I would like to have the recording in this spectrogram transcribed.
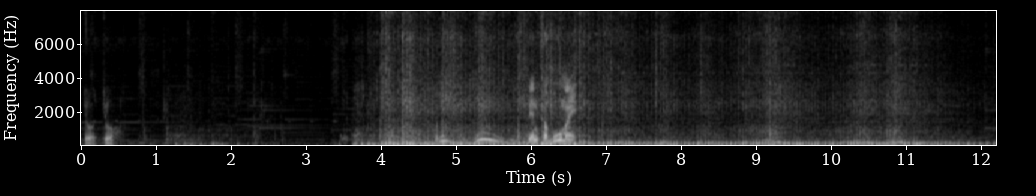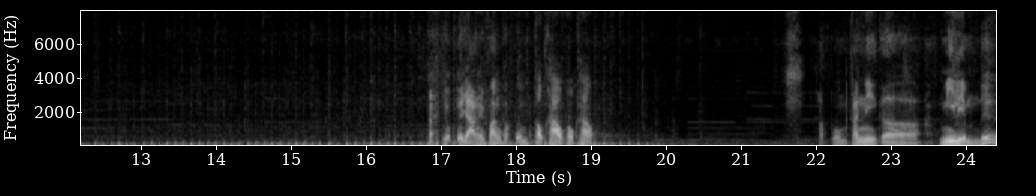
โจโจเปลี่ยนขบูใหม่อะยกตัวอย่างให้ฟังครับผมคร่าวๆคร่าวๆ ผมคันนี้ก็มีเหลี่ยมเด้อ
